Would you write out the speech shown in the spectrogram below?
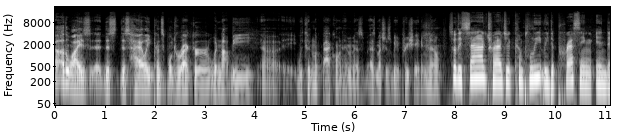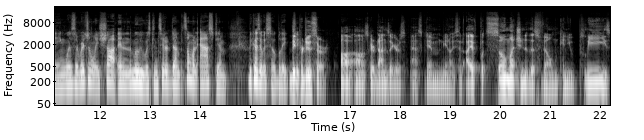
Uh, otherwise, uh, this this highly principled director would not be. Uh, we couldn't look back on him as as much as we appreciate him now. So the sad, tragic, completely depressing ending was originally shot, and the movie was considered done. But someone asked him because it was so bleak. The to- producer, uh, Oscar Dancigers, asked him, you know, he said, I have put so much into this film. Can you please,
